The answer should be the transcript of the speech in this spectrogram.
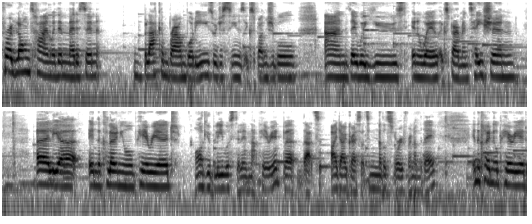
for a long time within medicine, black and brown bodies were just seen as expungible and they were used in a way of experimentation. Earlier in the colonial period, arguably we're still in that period, but that's, I digress, that's another story for another day. In the colonial period,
